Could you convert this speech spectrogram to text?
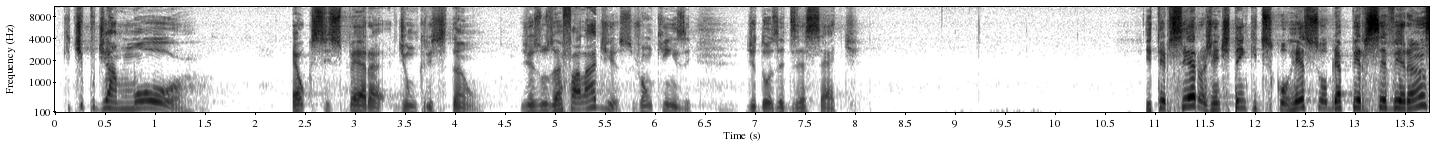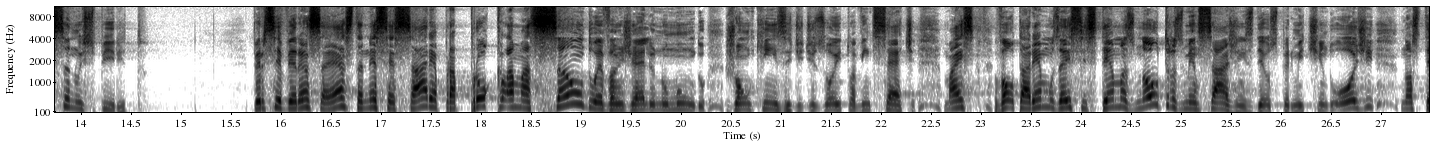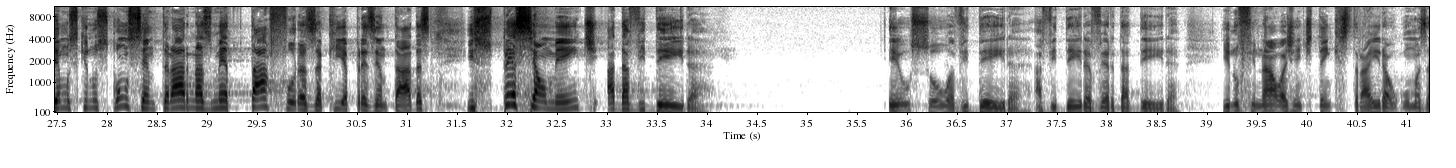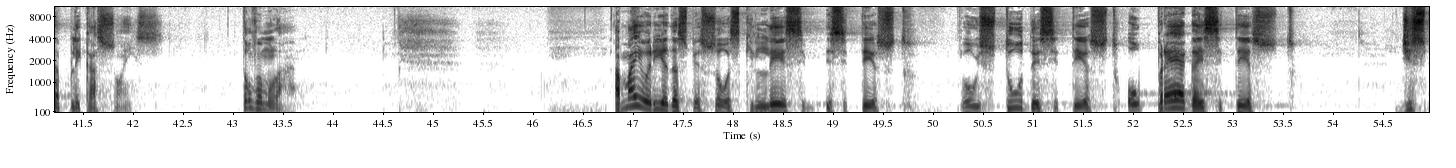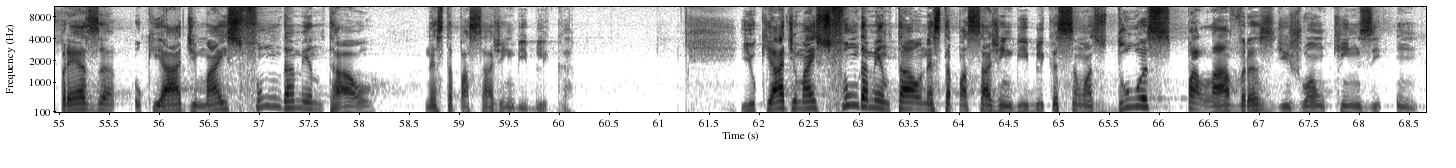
Que tipo de amor é o que se espera de um cristão? Jesus vai falar disso, João 15, de 12 a 17. E terceiro, a gente tem que discorrer sobre a perseverança no espírito. Perseverança esta necessária para a proclamação do Evangelho no mundo, João 15, de 18 a 27. Mas voltaremos a esses temas noutras mensagens, Deus permitindo. Hoje nós temos que nos concentrar nas metáforas aqui apresentadas, especialmente a da videira. Eu sou a videira, a videira verdadeira. E no final a gente tem que extrair algumas aplicações. Então vamos lá. A maioria das pessoas que lê esse, esse texto, ou estuda esse texto, ou prega esse texto, despreza o que há de mais fundamental nesta passagem bíblica. E o que há de mais fundamental nesta passagem bíblica são as duas palavras de João 15, 1.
